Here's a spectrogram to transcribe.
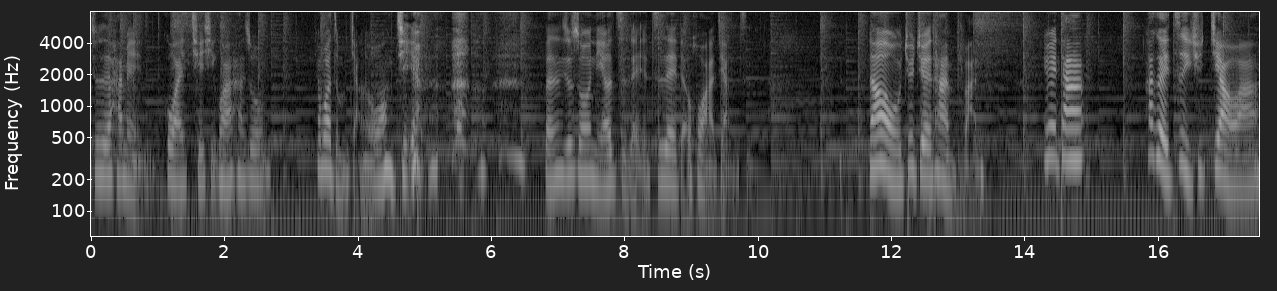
就是还没过来切西瓜？他说，他不知道怎么讲的，我忘记了，反正就是说你儿子嘞之类的话这样子。然后我就觉得他很烦，因为他他可以自己去叫啊。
